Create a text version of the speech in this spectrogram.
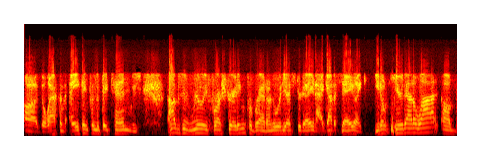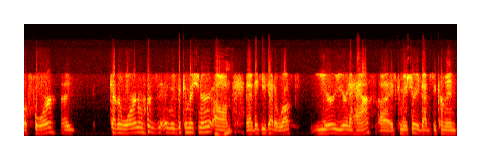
uh, the lack of anything from the Big Ten was obviously really frustrating for Brad Underwood yesterday. And I got to say, like, you don't hear that a lot uh, before uh, Kevin Warren was was the commissioner. Um, and I think he's had a rough year, year and a half uh, as commissioner. He's obviously come in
